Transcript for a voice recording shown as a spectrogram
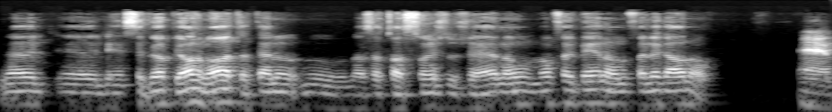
Né? Ele recebeu a pior nota até no, no, nas atuações do Gé. Não, não foi bem, não. Não foi legal, não. É,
